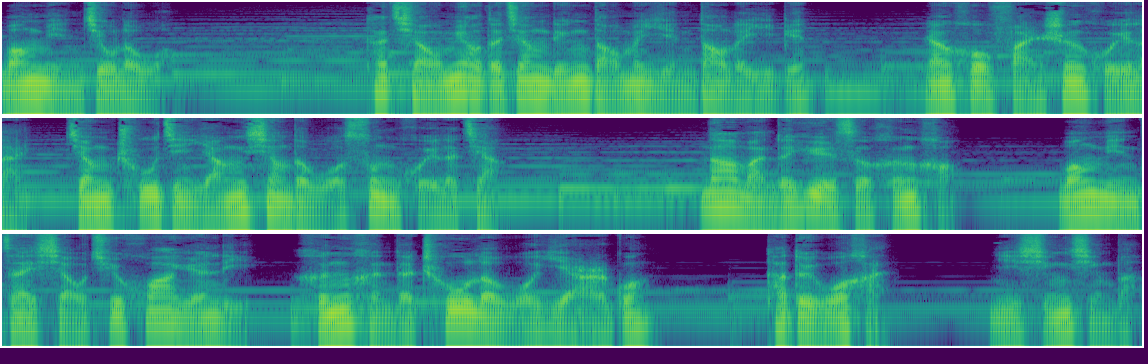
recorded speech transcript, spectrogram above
王敏救了我。他巧妙地将领导们引到了一边，然后反身回来，将出尽洋相的我送回了家。那晚的月色很好，王敏在小区花园里狠狠地抽了我一耳光，他对我喊：“你醒醒吧，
